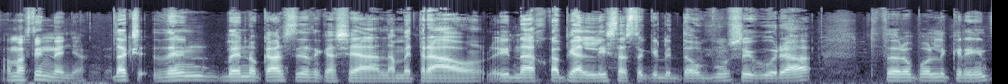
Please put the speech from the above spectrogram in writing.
Αλλά με αυτή την έννοια. Εντάξει, δεν μπαίνω καν στη διαδικασία να μετράω ή να έχω κάποια λίστα στο κινητό μου σίγουρα. Το θεωρώ πολύ cringe.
